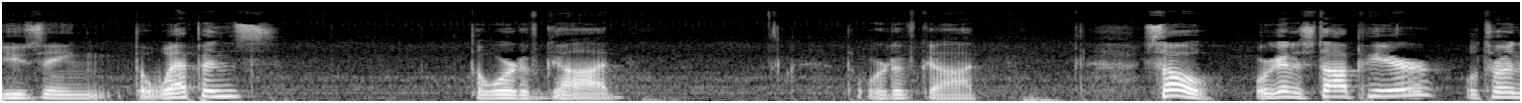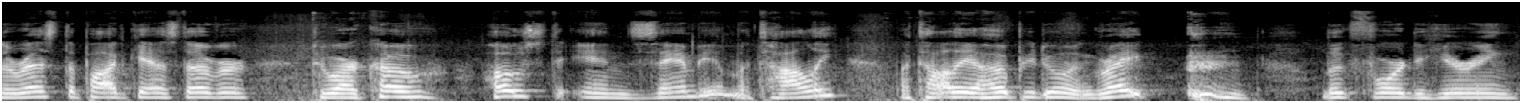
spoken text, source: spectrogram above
Using the weapons, the Word of God. The Word of God. So, we're going to stop here. We'll turn the rest of the podcast over to our co host in Zambia, Matali. Matali, I hope you're doing great. Look forward to hearing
